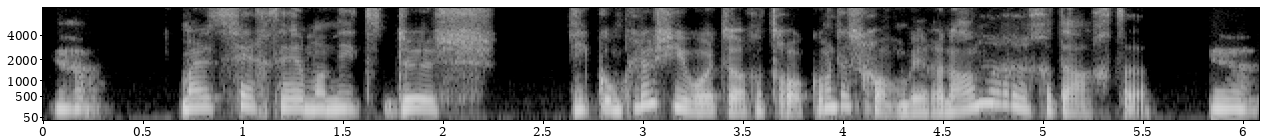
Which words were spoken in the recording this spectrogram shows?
Ja. Maar het zegt helemaal niet, dus die conclusie wordt wel getrokken, maar dat is gewoon weer een andere gedachte. Ja.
